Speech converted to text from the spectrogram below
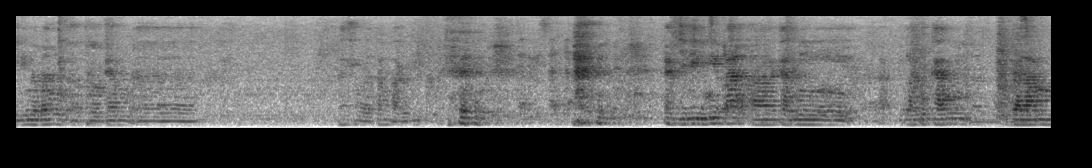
Ini memang uh, program uh, selamat datang Pak Rudi FGD ini Pak uh, kami lakukan dalam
